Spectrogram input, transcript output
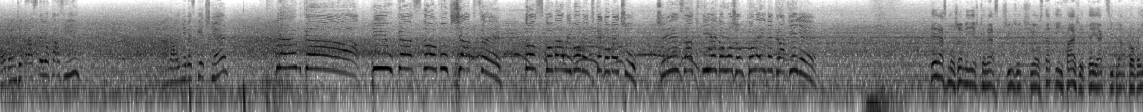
Co będzie teraz z tej okazji? Nadal niebezpiecznie. Bramka! Piłka znowu w siatce! Doskonały moment tego meczu. Czy za chwilę dołożą kolejne trafienie? Teraz możemy jeszcze raz przyjrzeć się ostatniej fazie tej akcji bramkowej.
